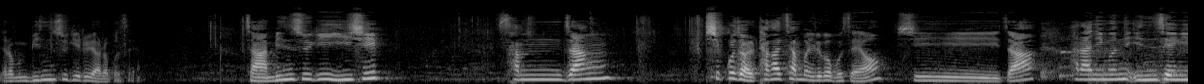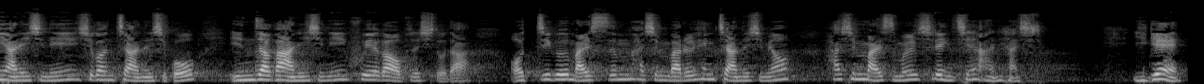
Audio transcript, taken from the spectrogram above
여러분 민수기를 열어보세요. 자, 민수기 23장 19절 다 같이 한번 읽어보세요. 시작. 하나님은 인생이 아니시니 시건치 않으시고 인자가 아니시니 후회가 없으시도다. 어찌 그 말씀하신 바를 행치 않으시며 하신 말씀을 실행치 아니하시리. 이게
